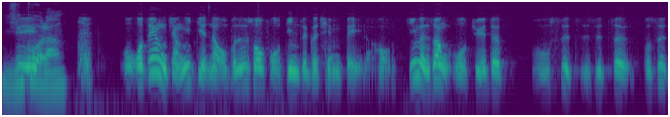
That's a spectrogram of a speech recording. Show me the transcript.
已经过了。我我这样讲一点呢，我不是说否定这个前辈，然后基本上我觉得不是只是这不是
